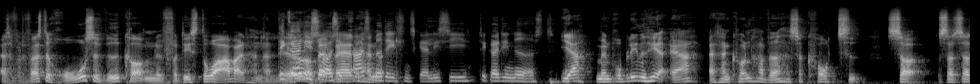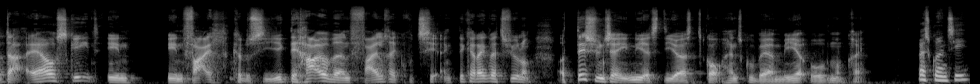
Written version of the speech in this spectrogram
altså for det første rose vedkommende for det store arbejde, han har det lavet. Det gør de så hvad, også hvad i pressemeddelelsen, skal jeg lige sige. Det gør de nederst. Ja. ja, men problemet her er, at han kun har været her så kort tid, så, så, så der er jo sket en en fejl, kan du sige. Ikke? Det har jo været en fejlrekruttering. Det kan der ikke være tvivl om. Og det synes jeg egentlig, at Stig Ørstgaard, han skulle være mere åben omkring. Hvad skulle han sige?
